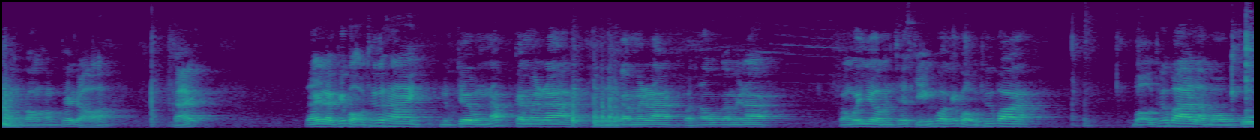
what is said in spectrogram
Còn con không thấy rõ. Đấy. Đây là cái bộ thứ hai. Mình chơi bằng nắp camera, thùng camera và thâu camera. Còn bây giờ mình sẽ chuyển qua cái bộ thứ ba. Bộ thứ ba là bồ cua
